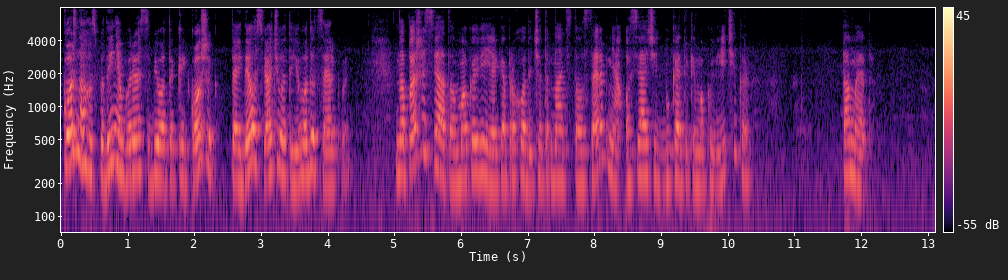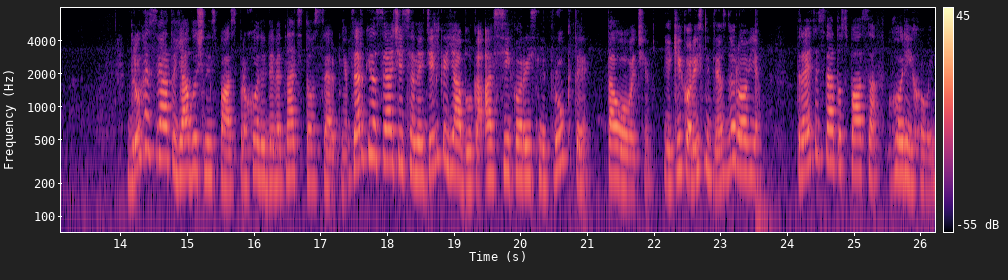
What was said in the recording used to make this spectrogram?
Кожна господиня бере собі отакий кошик та йде освячувати його до церкви. На перше свято Макові, яке проходить 14 серпня, освячують букетики маковійчики та мед. Друге свято Яблучний Спас проходить 19 серпня. В церкві освячуються не тільки яблука, а всі корисні фрукти та овочі. які корисні для здоров'я. Третє свято Спаса горіховий,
